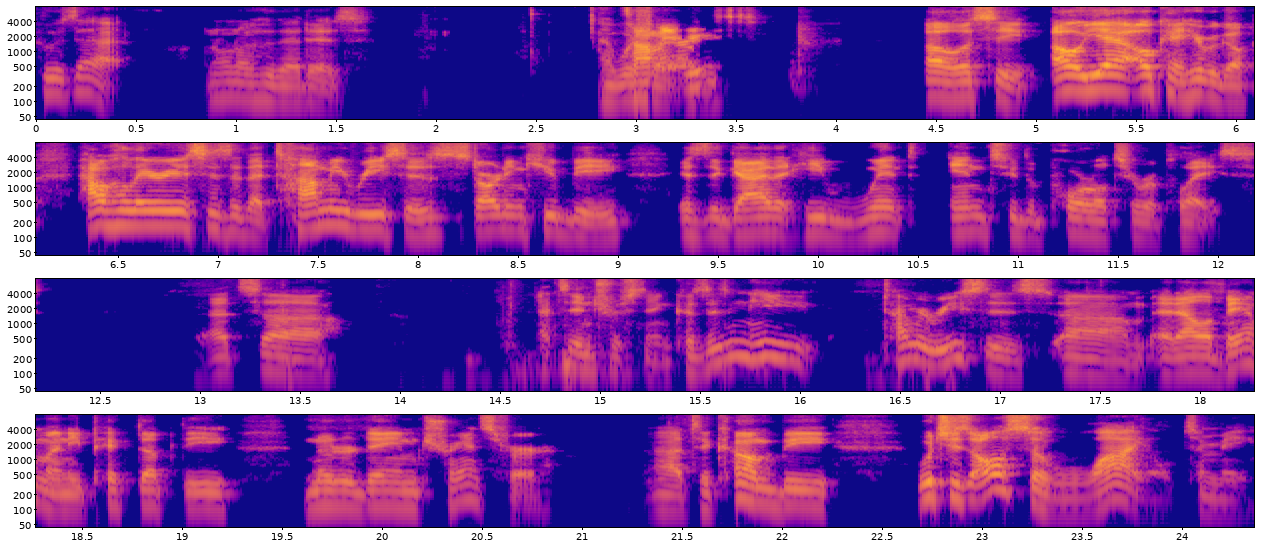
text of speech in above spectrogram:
Who's that? I don't know who that is. Tommy Rees. Oh, let's see. Oh, yeah. Okay, here we go. How hilarious is it that Tommy Rees's starting QB is the guy that he went into the portal to replace? That's uh that's interesting because isn't he Tommy Rees is um, at Alabama and he picked up the Notre Dame transfer uh, to come be, which is also wild to me.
